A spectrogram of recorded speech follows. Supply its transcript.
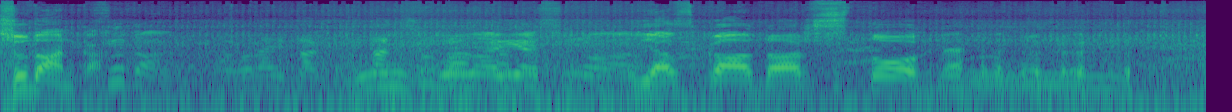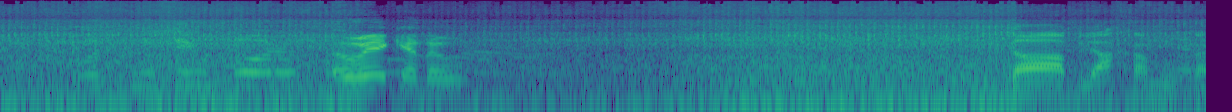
Суданка. Сюди. А вона і так. Так сюди. вона так, в'ясна. Да, аж стогне. Викинув. Да, бляха мука.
